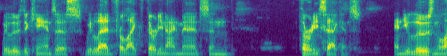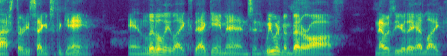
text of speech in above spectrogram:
we lose to Kansas. We led for like 39 minutes and 30 seconds, and you lose in the last 30 seconds of the game. And literally, like that game ends, and we would have been better off. And that was the year they had like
